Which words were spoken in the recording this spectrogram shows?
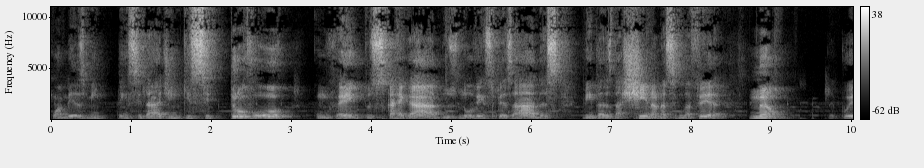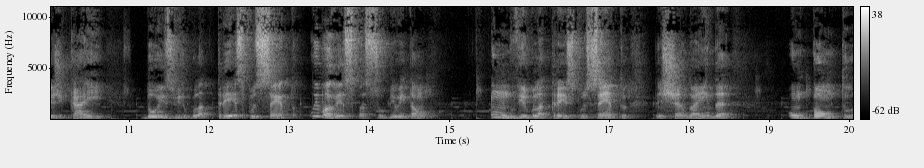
com a mesma intensidade em que se trovoou com ventos carregados, nuvens pesadas vindas da China na segunda-feira? Não. Depois de cair 2,3%, o Ibovespa subiu então 1,3%, deixando ainda um ponto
